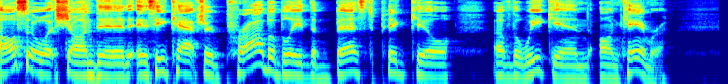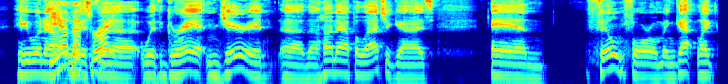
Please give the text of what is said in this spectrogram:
Also, what Sean did is he captured probably the best pig kill of the weekend on camera. He went out yeah, with right. uh, with Grant and Jared, uh, the Hunt Appalachia guys, and filmed for them and got like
